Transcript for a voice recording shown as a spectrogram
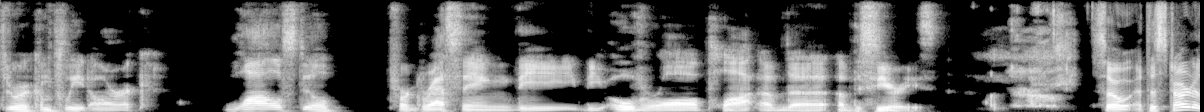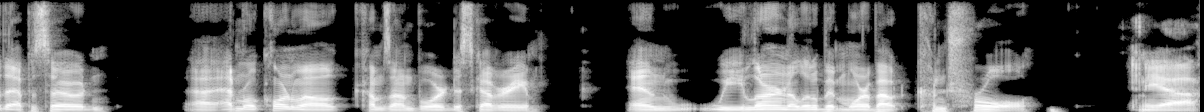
through a complete arc while still progressing the the overall plot of the of the series. So at the start of the episode, uh, Admiral Cornwell comes on board Discovery, and we learn a little bit more about control. Yeah.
